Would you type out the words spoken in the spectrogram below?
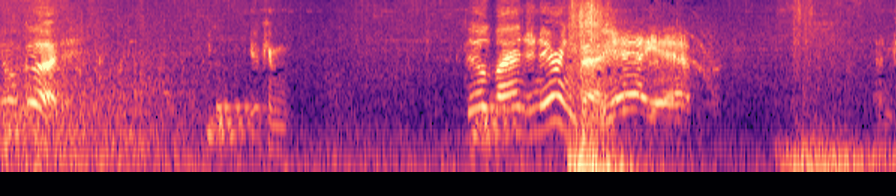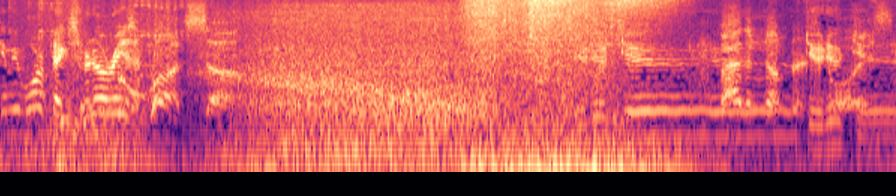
Feel good. You can build my engineering bay. Yeah, yeah. And give me war pigs for no reason. Want some. Do, do, do. By the numbers, do, do, boys. Do.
